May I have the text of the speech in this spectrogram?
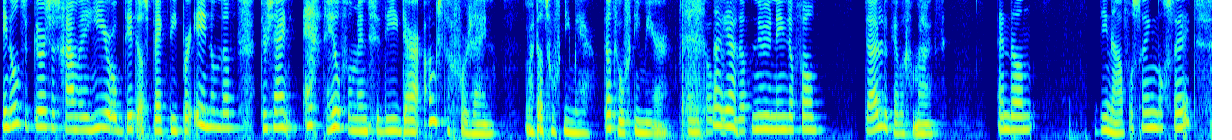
in onze cursus gaan we hier op dit aspect dieper in, omdat er zijn echt heel veel mensen die daar angstig voor zijn. Maar dat hoeft niet meer. Dat hoeft niet meer. En ik hoop nou, dat we dat nu in ieder geval duidelijk hebben gemaakt. En dan die navelstreng nog steeds.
